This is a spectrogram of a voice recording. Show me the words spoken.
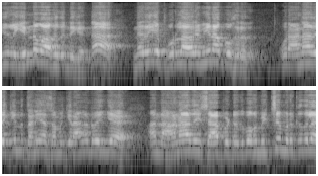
இதில் என்னவாகுதுன்னு கேட்டால் நிறைய பொருளாதாரம் வீணாக போகிறது. ஒரு அனாதைக்குன்னு தனியாக சமைக்கிறாங்கன்னு வைங்க. அந்த அனாதை சாப்பிட்டது போக மிச்சம் இருக்குதுல்ல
